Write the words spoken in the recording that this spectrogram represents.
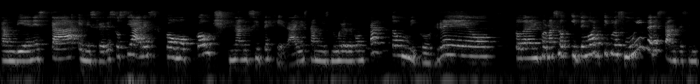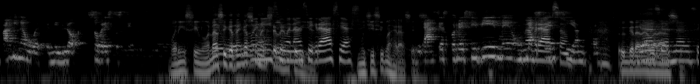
también está en mis redes sociales como Coach Nancy Tejeda. Ahí están mis números de contacto, mi correo, toda la información y tengo artículos muy interesantes en mi página web, en mi blog sobre estos temas. Buenísimo. Nancy, que tengas un excelente Nancy, gracias. Muchísimas gracias. Gracias por recibirme. Un, abrazo. Un gran gracias, Nancy.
